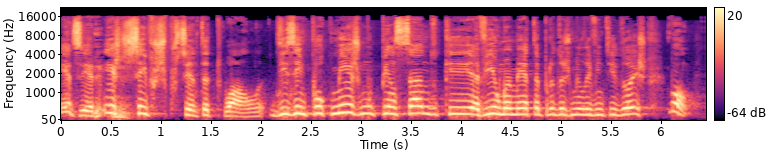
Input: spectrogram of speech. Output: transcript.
é dizer, este 6% atual dizem pouco, mesmo pensando que havia uma meta para 2022. Bom,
